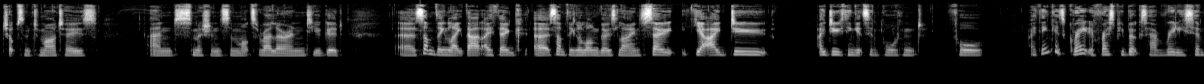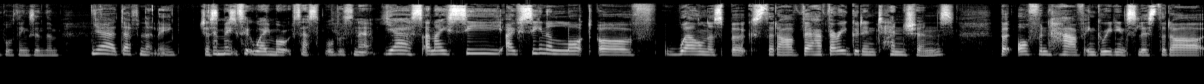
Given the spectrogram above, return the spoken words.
chop some tomatoes, and smush in some mozzarella, and you're good. Uh, something like that, I think, uh, something along those lines. So yeah, I do, I do think it's important for. I think it's great if recipe books have really simple things in them. Yeah, definitely. Just it makes it way more accessible, doesn't it? Yes, and I see I've seen a lot of wellness books that are have very good intentions, but often have ingredients lists that are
